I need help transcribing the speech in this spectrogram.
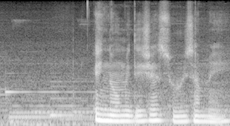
em nome de Jesus. Amém.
